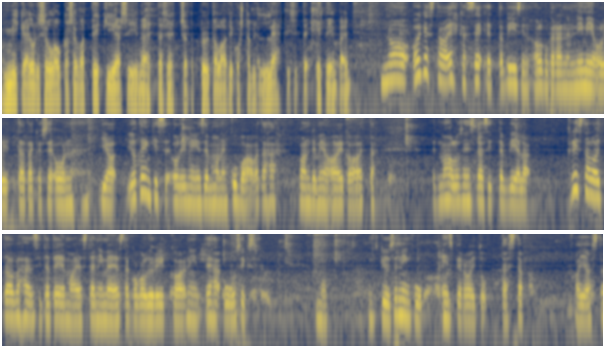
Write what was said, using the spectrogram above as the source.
Mikä oli se laukaseva tekijä siinä, että se sieltä pöytälaatikosta nyt lähti sitten eteenpäin? No oikeastaan ehkä se, että biisin alkuperäinen nimi oli Tätäkö se on. Ja jotenkin se oli niin semmoinen kuvaava tähän pandemia-aikaa, että, että mä halusin sitä sitten vielä kristalloittaa vähän sitä teemaa ja sitä nimeä ja sitä koko lyriikkaa, niin tehdä uusiksi. Mutta mut kyllä se niinku inspiroitu tästä ajasta.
